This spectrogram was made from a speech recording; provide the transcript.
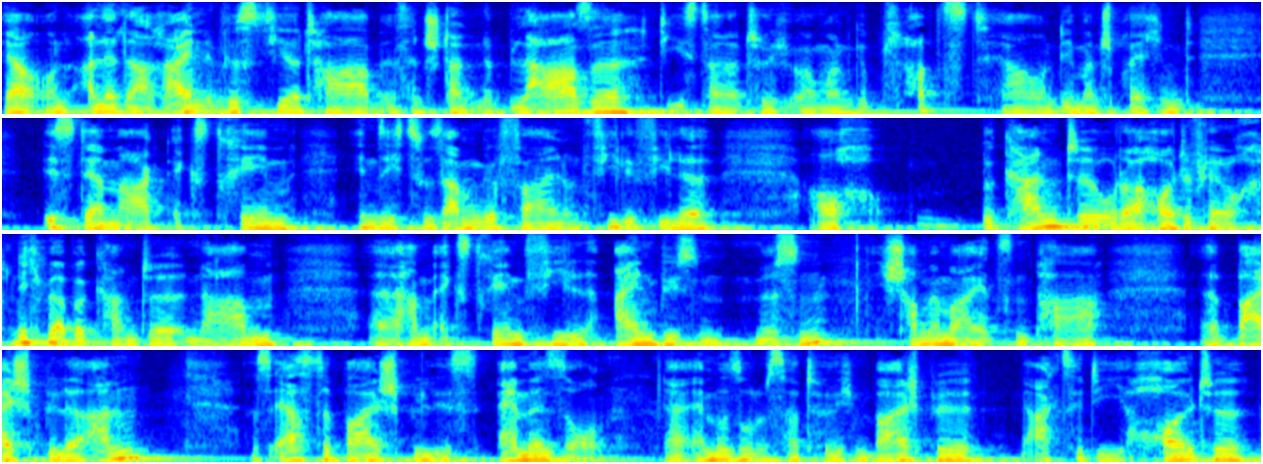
Ja, und alle da rein investiert haben. Es entstand eine Blase, die ist dann natürlich irgendwann geplatzt. Ja, und dementsprechend ist der Markt extrem in sich zusammengefallen und viele, viele auch bekannte oder heute vielleicht auch nicht mehr bekannte Namen äh, haben extrem viel einbüßen müssen. Ich schaue mir mal jetzt ein paar äh, Beispiele an. Das erste Beispiel ist Amazon. Ja, Amazon ist natürlich ein Beispiel, eine Aktie, die heute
